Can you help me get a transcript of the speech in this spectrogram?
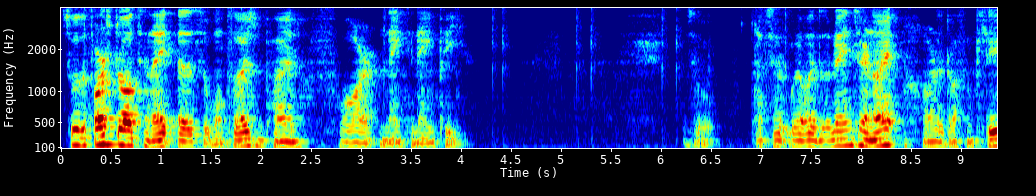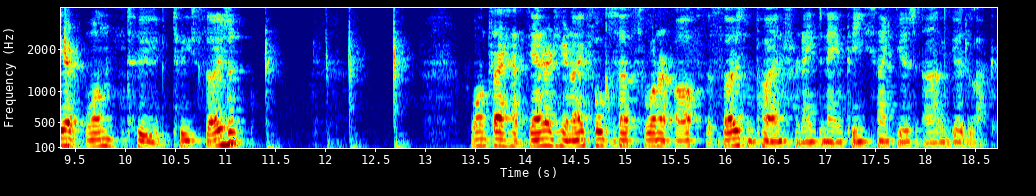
So the first draw tonight is the £1,000 for 99p so that's it. Well out of the range here now or the and clear one to 2000 once I had dinner here now folks, that's winner off the thousand pound for 99p. Thank yous and good luck.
